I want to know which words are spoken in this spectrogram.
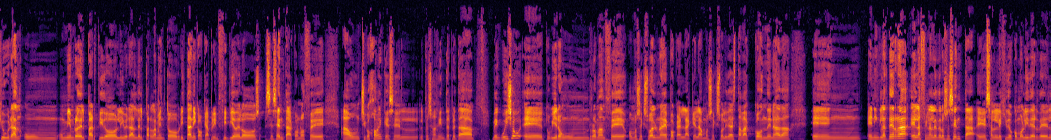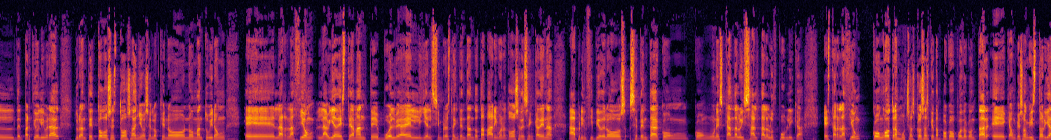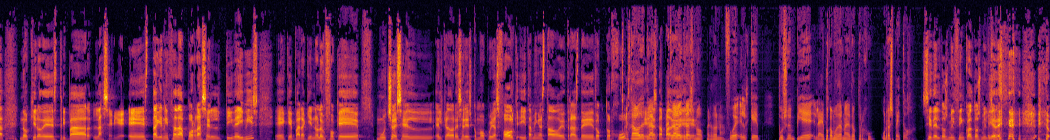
Hugh Grant, un, miembro del Partido Liberal del Parlamento Británico, que a principio de los 60 conoce a un chico joven, que es el, personaje que interpreta Ben Whishaw. Eh, tuvieron un romance homosexual en una época en la que la homosexualidad estaba condenada en, Inglaterra. Él a finales de los 60 eh, sale elegido como líder del, Partido Liberal. Durante todos estos años en los que no, mantuvieron eh, la relación, la vida de este amante vuelve a él y él siempre lo está intentando tapar. Y bueno, todo se desencadena a principios de los 70 con, con un escándalo y salta a la luz pública esta relación con otras muchas cosas que tampoco puedo contar, eh, que aunque son historia, no quiero destripar la serie. Eh, está guionizada por Russell T. Davis, eh, que para quien no lo enfoque mucho, es el, creador de series como Queer as Folk y también ha estado detrás de Doctor Who. Ha estado detrás, ha estado detrás, no, perdona, fue el que puso en pie la época moderna de Doctor Who. Un respeto. Sí, del 2005 al 2010.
